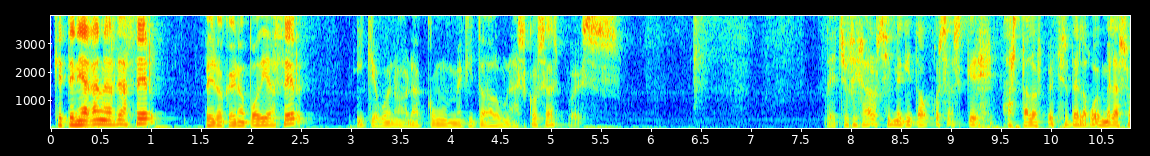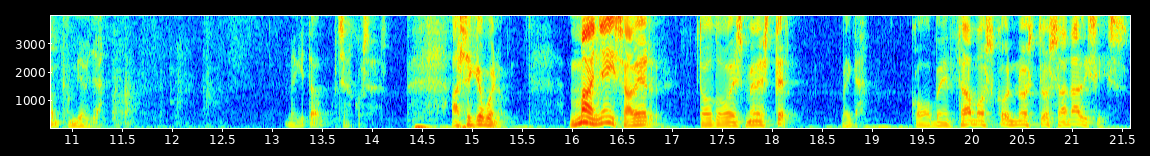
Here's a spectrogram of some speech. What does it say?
que tenía ganas de hacer, pero que no podía hacer, y que bueno, ahora como me he quitado algunas cosas, pues... De hecho, fijaros si me he quitado cosas que hasta los precios de la web me las han cambiado ya. Me he quitado muchas cosas. Así que bueno, maña y saber, todo es menester. Venga, comenzamos con nuestros análisis.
